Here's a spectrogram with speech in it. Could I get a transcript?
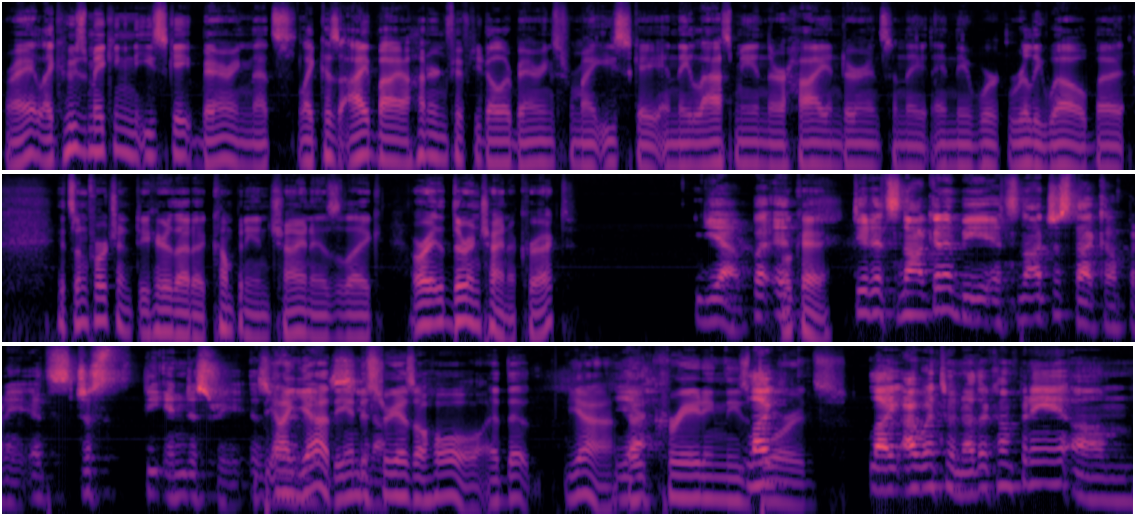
Right? Like who's making an e-skate bearing that's like cuz I buy $150 bearings for my e-skate and they last me and they're high endurance and they and they work really well, but it's unfortunate to hear that a company in China is like or they're in China, correct? Yeah, but it, Okay. dude, it's not gonna be. It's not just that company. It's just the industry. Is Yeah, yeah, is, the you know? industry as a whole. Uh, the- yeah, Yeah. they're creating these Like- boards. Like I went to another company. Um,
